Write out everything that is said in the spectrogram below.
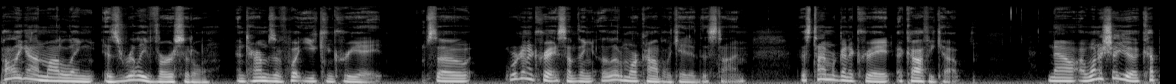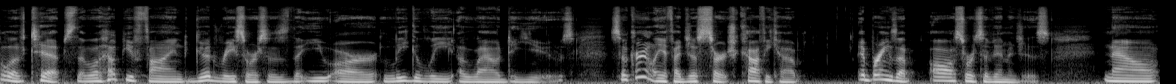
Polygon modeling is really versatile in terms of what you can create. So we're going to create something a little more complicated this time. This time we're going to create a coffee cup. Now I want to show you a couple of tips that will help you find good resources that you are legally allowed to use. So currently if I just search coffee cup, it brings up all sorts of images. Now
